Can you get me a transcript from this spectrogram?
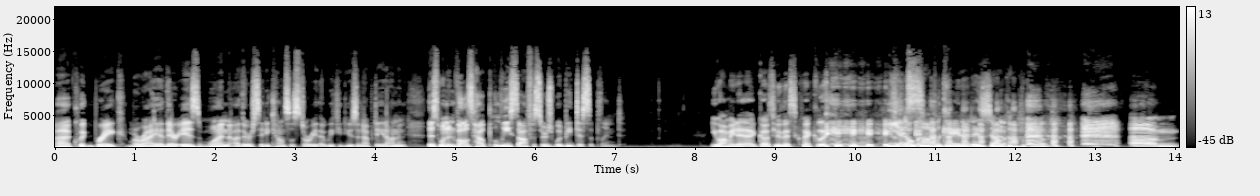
uh, quick break, Mariah, there is one other city council story that we could use an update on. And this one involves how police officers would be disciplined. You want me to go through this quickly? It's so complicated. It's so complicated. um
